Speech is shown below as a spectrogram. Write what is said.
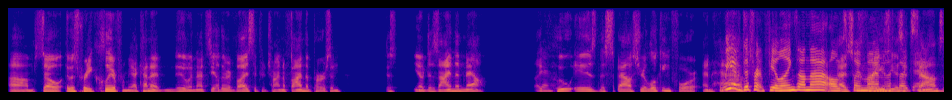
Um, so it was pretty clear for me. I kind of knew, and that's the other advice. If you're trying to find the person, just you know, design them now. Like Yeah. who is the spouse you're looking for, and we have different feelings on that. I'll explain mine. in crazy as it sounds.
